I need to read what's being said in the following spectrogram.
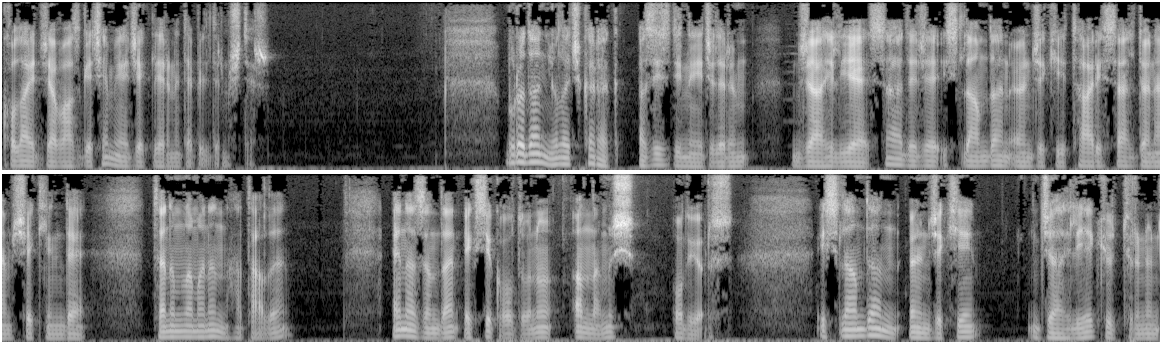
kolayca vazgeçemeyeceklerini de bildirmiştir. Buradan yola çıkarak aziz dinleyicilerim, cahiliye sadece İslam'dan önceki tarihsel dönem şeklinde tanımlamanın hatalı, en azından eksik olduğunu anlamış oluyoruz. İslam'dan önceki cahiliye kültürünün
